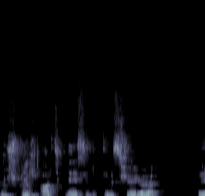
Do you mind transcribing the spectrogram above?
3 1 artık neyse gittiğiniz şeye göre. E,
